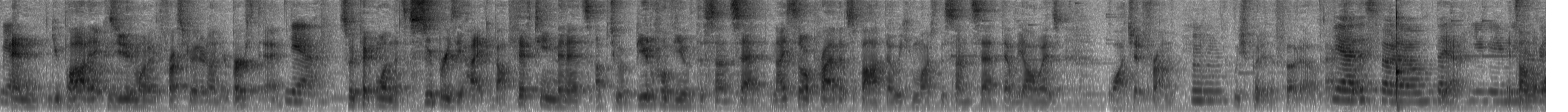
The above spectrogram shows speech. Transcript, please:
Yeah. And you bought it because you didn't want to be frustrated on your birthday. Yeah. So we picked one that's a super easy hike, about 15 minutes up to a beautiful view of the sunset. Nice little private spot that we can watch the sunset that we always watch it from. We should put in the photo. Actually. Yeah, this photo that Yeah, you gave me. it's on the Christmas.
